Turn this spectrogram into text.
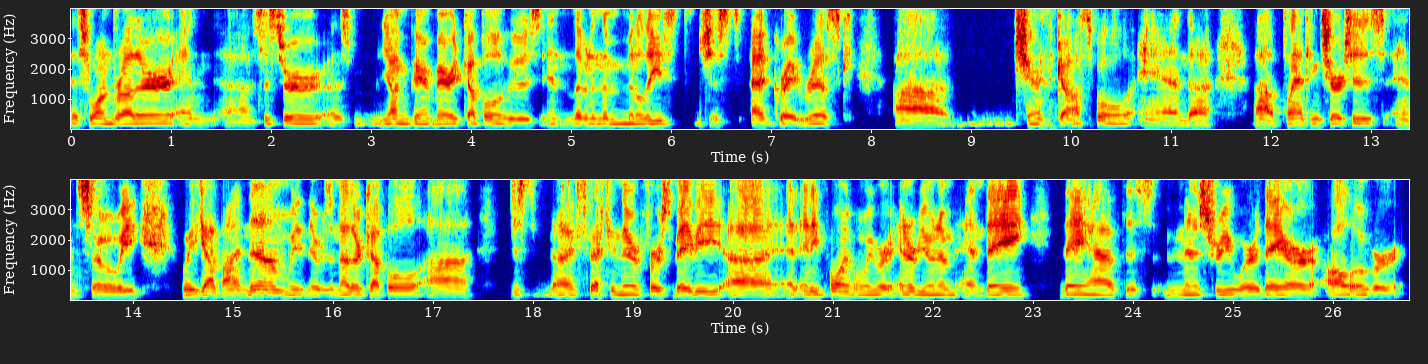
this one brother and uh, sister, this young parent married couple who's in living in the Middle East, just at great risk, uh, sharing the gospel and uh, uh, planting churches. And so we we got behind them. We there was another couple uh, just uh, expecting their first baby uh, at any point when we were interviewing them, and they they have this ministry where they are all over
